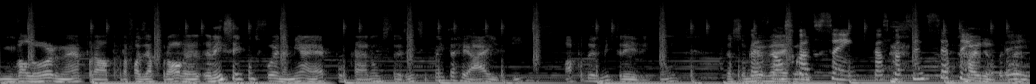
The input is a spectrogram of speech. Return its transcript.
um valor, né, para fazer a prova. Eu, eu, nem sei quanto foi, na minha época eram uns 350 reais e lá para 2013, então já sou meio velho. Uns 400, uns 470 aí, por aí.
